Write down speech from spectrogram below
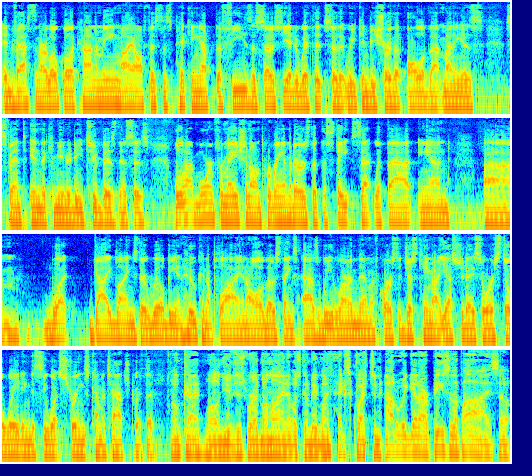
invest in our local economy. My office is picking up the fees associated with it so that we can be sure that all of that money is spent in the community to businesses. We'll have more information on parameters that the state set with that and um, what guidelines there will be and who can apply and all of those things as we learn them. Of course, it just came out yesterday, so we're still waiting to see what strings come attached with it. Okay. Well, you just read my mind. That was going to be my next question. How do we get our piece of the pie? So,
